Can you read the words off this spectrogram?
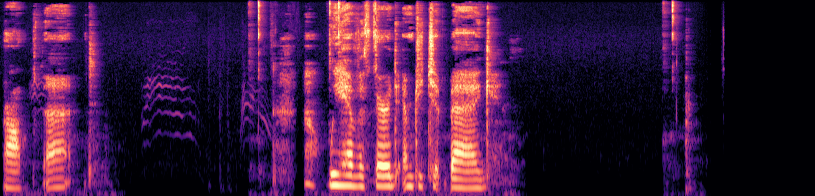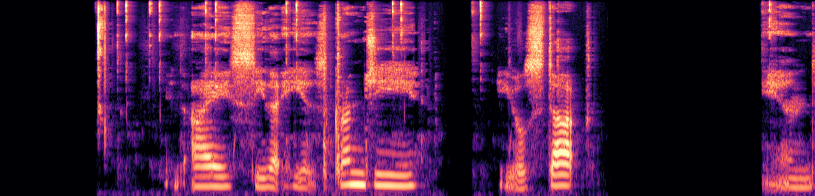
drop that? We have a third empty chip bag. And I see that he is grungy. He will stop. And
